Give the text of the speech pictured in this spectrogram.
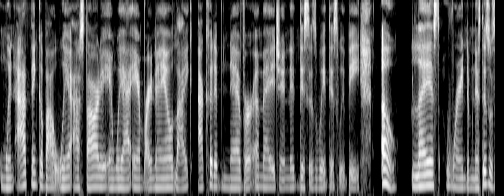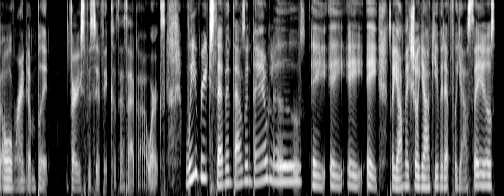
when I think about where I started and where I am right now, like I could have never imagined that this is what this would be. Oh, last randomness. This was all random, but very specific because that's how God works. We reached 7,000 downloads. Hey, hey, hey, hey. So y'all make sure y'all give it up for yourselves.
